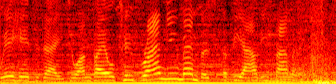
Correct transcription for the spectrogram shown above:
We're here today to unveil two brand new members of the Audi family.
